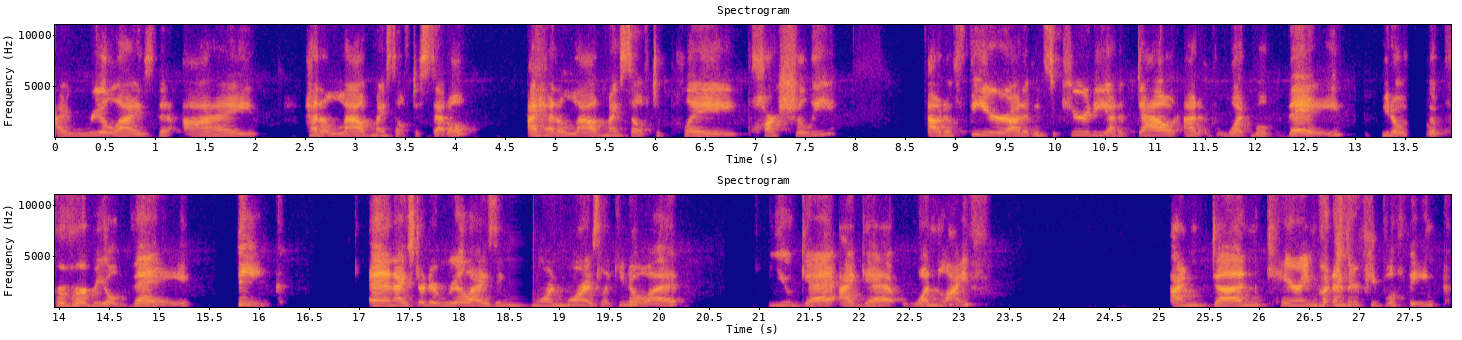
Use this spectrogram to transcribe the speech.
I realized that I had allowed myself to settle I had allowed myself to play partially out of fear, out of insecurity, out of doubt, out of what will they, you know, the proverbial they think. And I started realizing more and more as like, you know what? you get, I get one life. I'm done caring what other people think.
